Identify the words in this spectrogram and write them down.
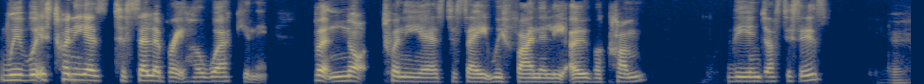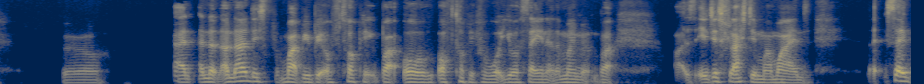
we it's 20 years to celebrate her work in it, but not 20 years to say we finally overcome the injustices. Yeah. Well, and and I know this might be a bit off topic, but or off topic for what you're saying at the moment, but it just flashed in my mind. So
